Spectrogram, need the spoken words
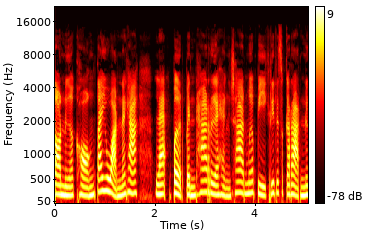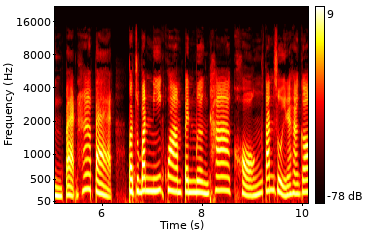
ตอนเหนือของไต้หวันนะคะ และเปิดเป็นท่าเรือแห่งชาติเมื่อปีคริสตศักราช1858 ปัจจุบันนี้ความเป็นเมืองท่าของตั้นสุยนะคะ ก็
